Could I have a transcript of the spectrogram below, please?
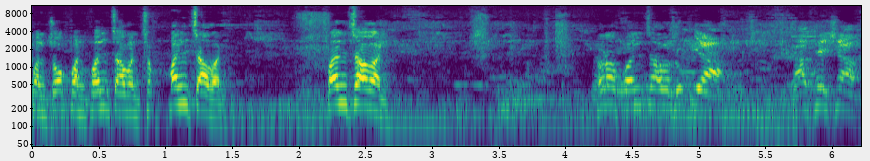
હું ચોપન પંચાવન પંચાવન. પંચાવન. થોડો પંચાવન રૂપિયા. રાધે શ્યામ.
